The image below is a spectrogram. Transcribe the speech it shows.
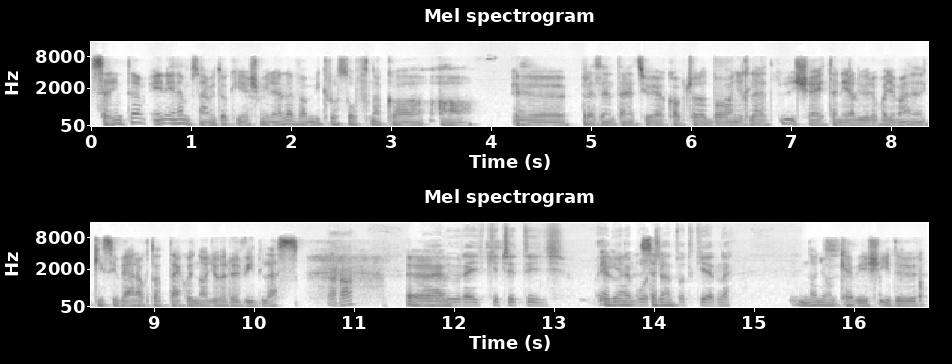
Szerintem én, én nem számítok ilyesmire. Eleve a Microsoftnak a, a ö, prezentációja kapcsolatban annyit lehet sejteni előre, vagy kiszivárogtatták, hogy nagyon rövid lesz. Aha. Ö, előre egy kicsit így előre igen, bocsánatot szerint, kérnek nagyon kevés idő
